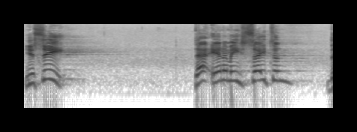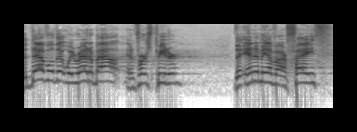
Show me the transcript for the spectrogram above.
You see, that enemy, Satan, the devil that we read about in 1 Peter, the enemy of our faith,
